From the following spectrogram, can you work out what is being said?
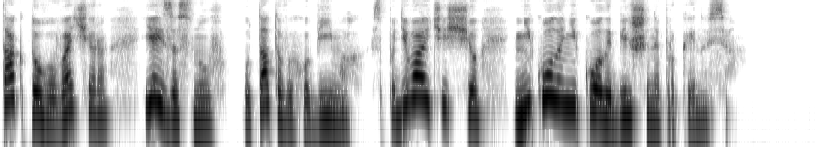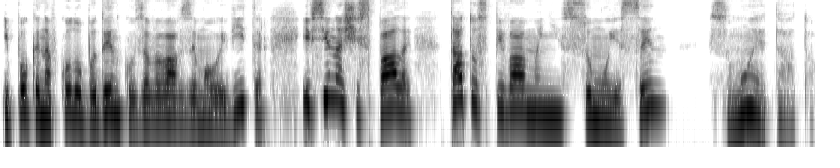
Так того вечора я й заснув у татових обіймах, сподіваючись, що ніколи-ніколи більше не прокинуся. І поки навколо будинку завивав зимовий вітер, і всі наші спали, тато співав мені Сумує син, сумує тато.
